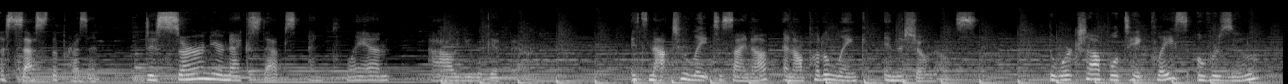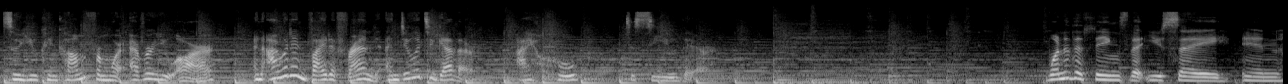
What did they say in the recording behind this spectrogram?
assess the present, discern your next steps, and plan how you will get there. It's not too late to sign up, and I'll put a link in the show notes. The workshop will take place over Zoom, so you can come from wherever you are and I would invite a friend and do it together. I hope to see you there. One of the things that you say in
